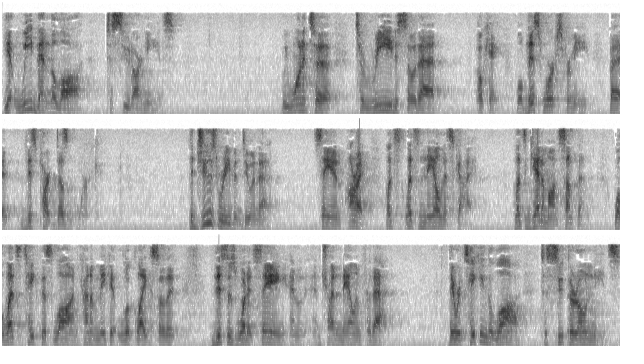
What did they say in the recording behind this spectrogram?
Yet we bend the law to suit our needs. We want it to, to read so that, okay, well, this works for me, but this part doesn't work. The Jews were even doing that, saying, all right, let's, let's nail this guy. Let's get him on something. Well, let's take this law and kind of make it look like so that this is what it's saying and, and try to nail him for that. They were taking the law to suit their own needs.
